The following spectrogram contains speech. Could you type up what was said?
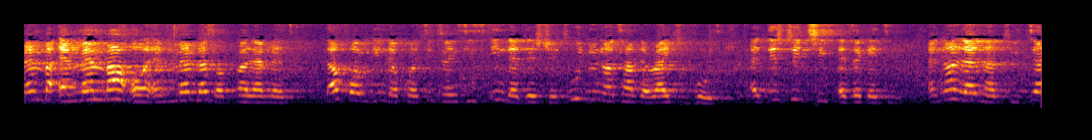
Member, a member or a members of parliament, therefore within the constituencies in the district who do not have the right to vote. A district chief executive, and not less than to 10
